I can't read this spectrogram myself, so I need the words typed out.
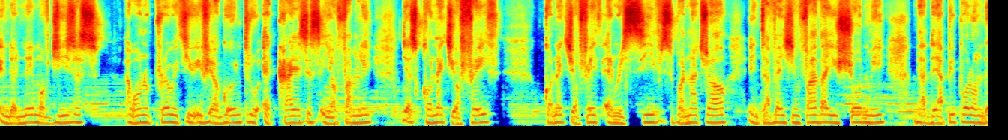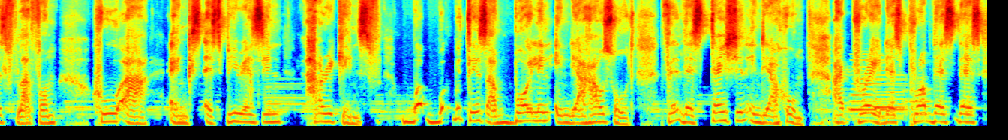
In the name of Jesus, I want to pray with you. If you are going through a crisis in your family, just connect your faith Connect your faith and receive supernatural intervention. Father, you showed me that there are people on this platform who are experiencing hurricanes. Things are boiling in their household. Th- There's tension in their home. I pray there's prob there's there's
